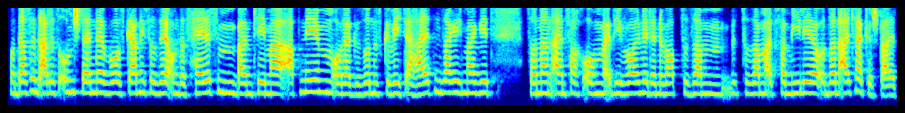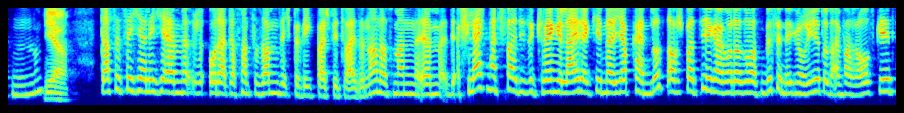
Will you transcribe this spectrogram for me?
Und das sind alles Umstände, wo es gar nicht so sehr um das Helfen beim Thema Abnehmen oder gesundes Gewicht erhalten, sage ich mal, geht, sondern einfach um, wie wollen wir denn überhaupt zusammen, zusammen als Familie unseren Alltag gestalten. Ne? Ja. Das ist sicherlich, ähm, oder dass man zusammen sich bewegt beispielsweise, ne? dass man ähm, vielleicht manchmal diese Quengelei der Kinder, ich habe keine Lust auf Spaziergang oder sowas, ein bisschen ignoriert und einfach rausgeht.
